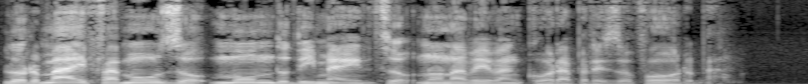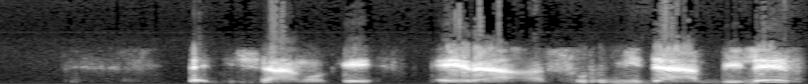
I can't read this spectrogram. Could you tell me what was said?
l'ormai famoso mondo di mezzo non aveva ancora preso forma. Diciamo che era formidabile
